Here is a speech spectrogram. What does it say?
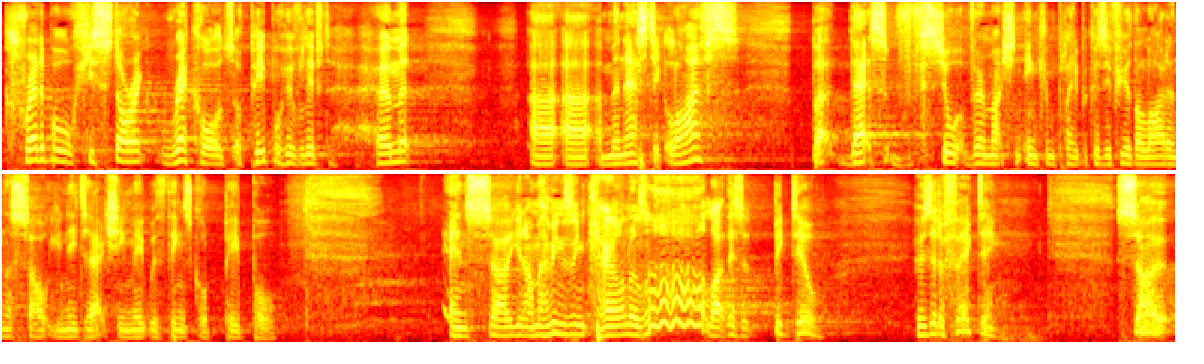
credible historic records of people who've lived hermit, uh, uh, monastic lives. But that's still very much incomplete because if you're the light and the salt, you need to actually meet with things called people. And so, you know, I'm having these encounters, oh, like this, a big deal. Who's it affecting? So,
